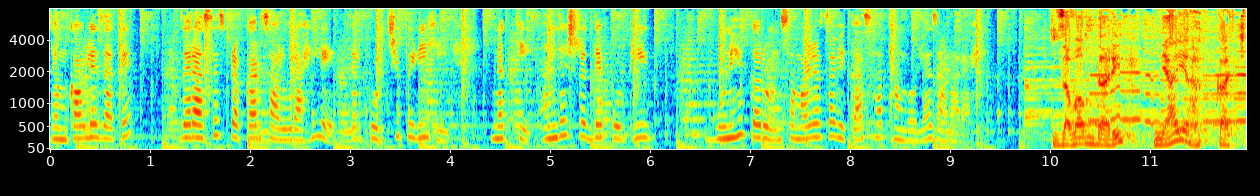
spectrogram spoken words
धमकावले जाते. जर असेच प्रकार चालू राहिले तर पुढची पिढी ही नक्की अंधश्रद्धेपोटी गुन्हे करून समाजाचा विकास हा थांबवला जाणार आहे. जबाबदारी न्याय हक्काची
